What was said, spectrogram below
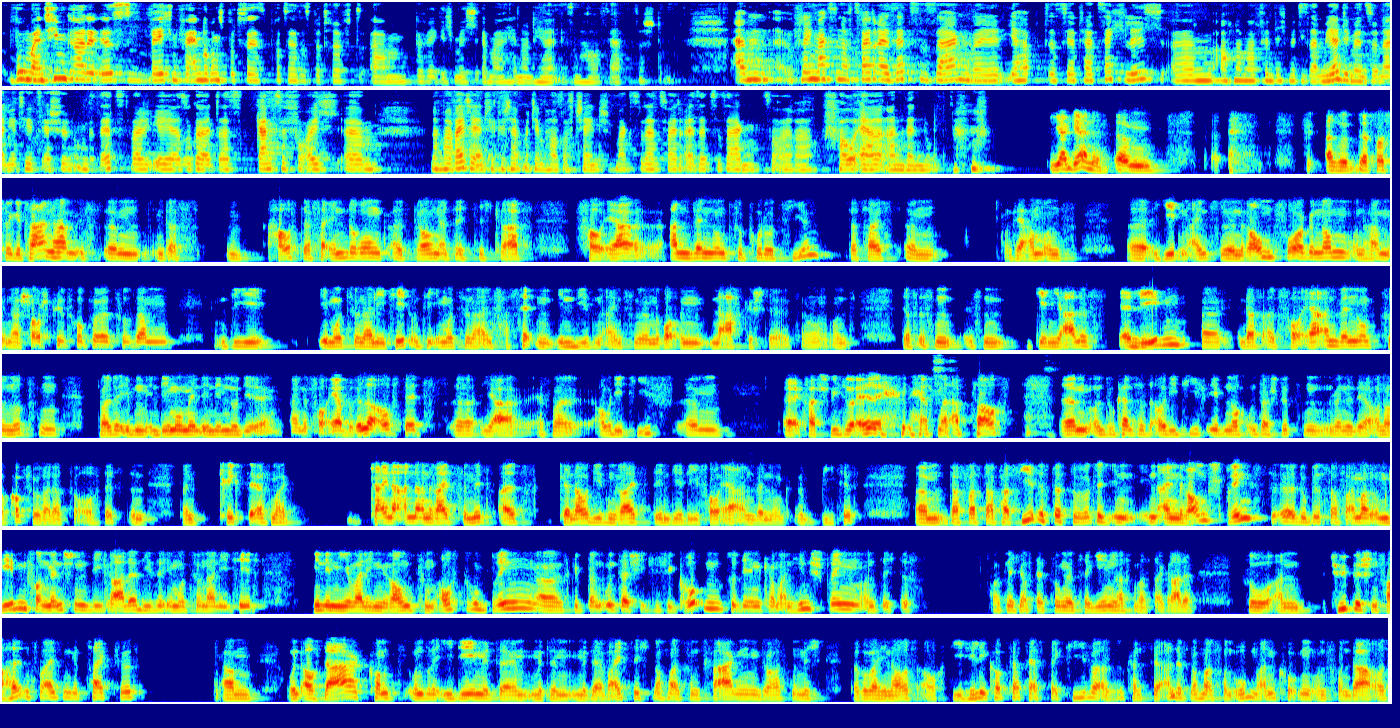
wo mein Team gerade ist, welchen Veränderungsprozess Prozess es betrifft, ähm, bewege ich mich immer hin und her in diesem Haus. Ja, das stimmt. Ähm, vielleicht magst du noch zwei, drei Sätze sagen, weil ihr habt es ja tatsächlich ähm, auch nochmal, finde ich, mit dieser Mehrdimensionalität sehr schön umgesetzt, weil ihr ja sogar das Ganze für euch ähm, nochmal weiterentwickelt habt mit dem House of Change. Magst du da zwei, drei Sätze sagen zu eurer VR-Anwendung? Ja, gerne. Ähm, also das, was wir getan haben, ist, ähm, dass Haus der Veränderung als 360 Grad VR-Anwendung zu produzieren. Das heißt, ähm, wir haben uns äh, jeden einzelnen Raum vorgenommen und haben in der Schauspieltruppe zusammen die Emotionalität und die emotionalen Facetten in diesen einzelnen Räumen nachgestellt. Und das ist ein, ist ein geniales Erleben, äh, das als VR-Anwendung zu nutzen, weil du eben in dem Moment, in dem du dir eine VR-Brille aufsetzt, äh, ja erstmal auditiv, ähm, äh, Quatsch, visuell erstmal abtauchst ähm, und du kannst das auditiv eben noch unterstützen, wenn du dir auch noch Kopfhörer dazu aufsetzt, und dann kriegst du erstmal keine anderen Reize mit als genau diesen Reiz, den dir die VR-Anwendung äh, bietet. Ähm, das, was da passiert, ist, dass du wirklich in, in einen Raum springst. Äh, du bist auf einmal umgeben von Menschen, die gerade diese Emotionalität in dem jeweiligen Raum zum Ausdruck bringen. Äh, es gibt dann unterschiedliche Gruppen, zu denen kann man hinspringen und sich das wirklich auf der Zunge zergehen lassen, was da gerade so an typischen Verhaltensweisen gezeigt wird. Ähm, und auch da kommt unsere Idee mit der, mit dem, mit der Weitsicht nochmal zum Tragen. Du hast nämlich darüber hinaus auch die Helikopterperspektive. Also du kannst dir alles nochmal von oben angucken und von da aus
